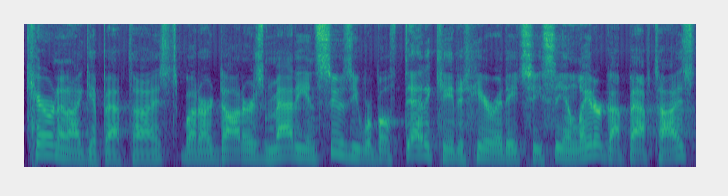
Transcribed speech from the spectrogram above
Karen and I get baptized, but our daughters Maddie and Susie were both dedicated here at HCC and later got baptized.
